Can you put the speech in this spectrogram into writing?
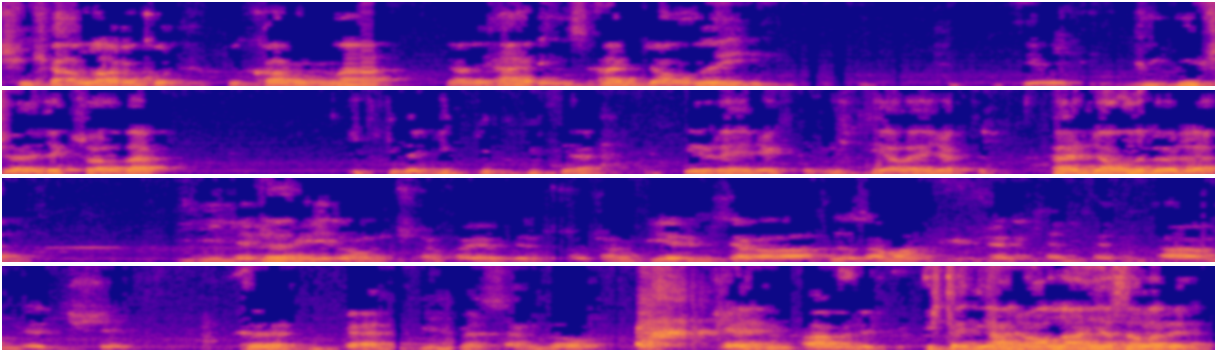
Çünkü Allah'ın kanununa yani her her canlı güçlenecek sonra da gitgide git git gitgide gerileyecektir, ihtiyarlayacaktır. Her canlı böyle. İyileşmeyi de onun içine koyabiliriz hocam. Bir yerimiz yaralandığı zaman hücrenin kendi kendini tahammül edişi Evet. ben bilmesem de o kendini tahammül ediyor. İşte yani Allah'ın yasaları.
